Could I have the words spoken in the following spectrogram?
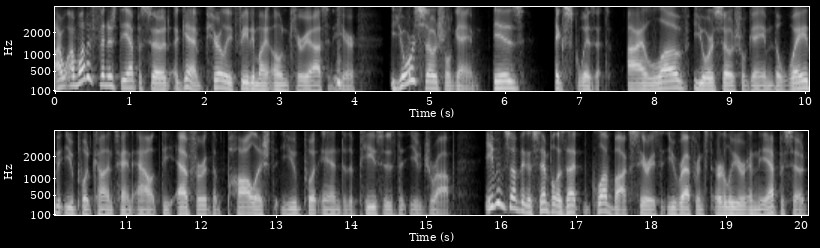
I, I want to finish the episode again, purely feeding my own curiosity here. Your social game is exquisite. I love your social game, the way that you put content out, the effort, the polish that you put into the pieces that you drop. Even something as simple as that glove box series that you referenced earlier in the episode,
